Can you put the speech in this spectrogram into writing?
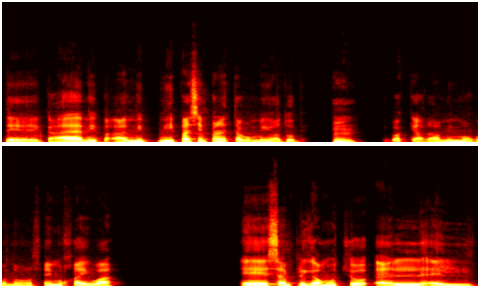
de caer, mi, pa- a mi- mis padres siempre han estado conmigo a tope. Mm, Igual que ahora mismo cuando conocí a mi mujer, igual. eh, se ha implicado mucho. Él, el...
